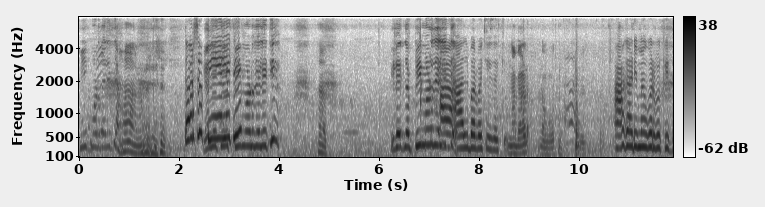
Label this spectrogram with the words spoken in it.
ಪೀಕ್ ಹಾಂ. ತೋರಿಸು ಪೀಕ್ ಎಲ್ಲೈತಿ ಹಾಂ. ಇಲ್ಲೈತಿ ನಾ ಪೀ ಮಾಡೋದು ಎಲ್ಲೈತಿ ಅಲ್ಲಿ ಬರ್ಬೇಕು ಈಗ ಆಕಿ. ನಾ ಬೇಡ ನಾ ಹೋಗ್ತೀನಿ. ಆ ಗಾಡಿ ಮ್ಯಾಗ ಬರ್ಬೇಕು ಈಗ.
